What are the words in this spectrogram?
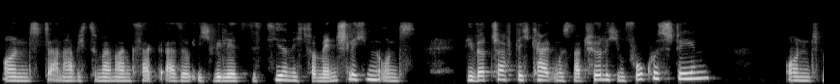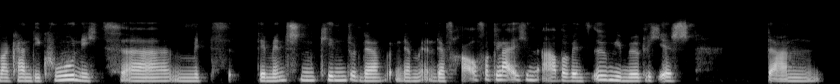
Und dann habe ich zu meinem Mann gesagt, also ich will jetzt das Tier nicht vermenschlichen und die Wirtschaftlichkeit muss natürlich im Fokus stehen. Und man kann die Kuh nicht äh, mit dem Menschenkind und der, der, der Frau vergleichen, aber wenn es irgendwie möglich ist, dann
